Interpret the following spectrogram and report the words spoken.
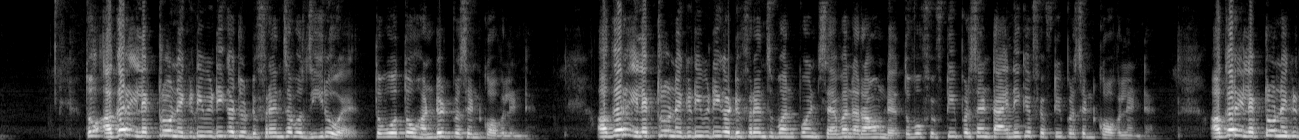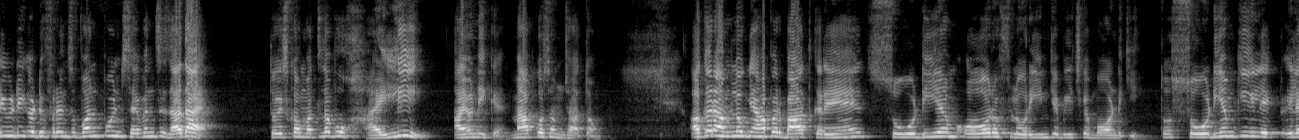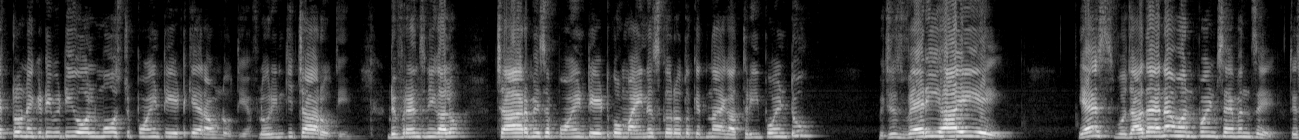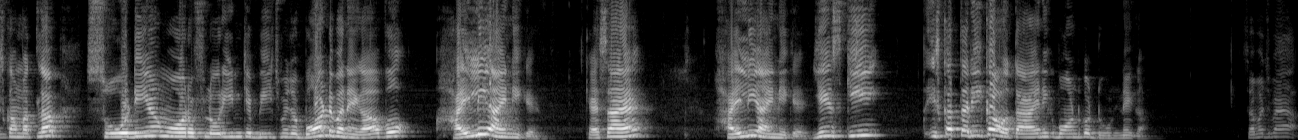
तो अगर इलेक्ट्रोनेगेटिविटी का जो डिफरेंस है वो ज़ीरो है तो वो तो हंड्रेड परसेंट कॉवलेंट है। अगर इलेक्ट्रोनेगेटिविटी का डिफरेंस 1.7 अराउंड है तो वो 50 परसेंट आयनिक है 50 परसेंट कॉवलेंट है। अगर इलेक्ट्रोनेगेटिविटी का डिफरेंस 1.7 से ज़्यादा है तो इसका मतलब वो हाईली आयोनिक है। मैं आपको समझाता हूँ। अगर हम लोग यहाँ पर बात करें सोडियम और फ्लोरीन के बीच के बॉन्ड की तो सोडियम की इलेक्ट्रोनेगेटिविटी ऑलमोस्ट पॉइंट एट के अराउंड होती है। फ्लोरीन की चार होती है। डिफरेंस निकालो। चार में से पॉइंट एट को माइनस करो तो कितना आएगा? Three point two which is very high yes वो ज़्यादा है ना 1.7 से। तो इसका मतलब सोडियम और फ्लोरीन के बीच में जो बॉन्ड बनेगा, वो हाईली आयनिक है। कैसा है? हाईली आयनिक है। ये इसकी, इसका तरीका होता है आयनिक बॉन्ड को ढूँढने का। समझ में आया?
